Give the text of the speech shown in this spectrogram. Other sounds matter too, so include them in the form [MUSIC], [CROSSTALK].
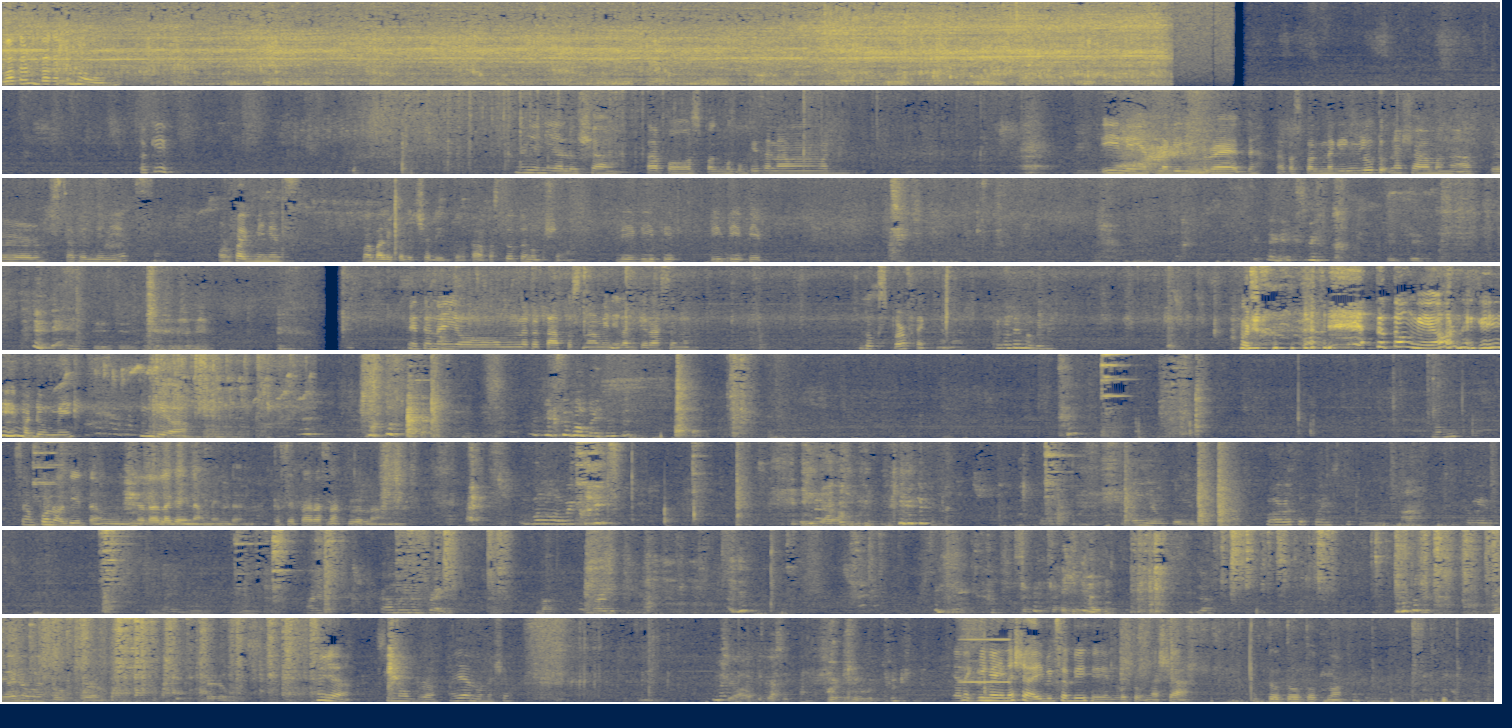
Bakan baka tumaog. Takip. Ngayon yellow siya. Tapos, pag mag-umpisa ng mag init, nagiging red. Tapos, pag naging luto na siya, mga after 7 minutes or 5 minutes, babalik ulit siya dito. Tapos, tutunog siya. Bibipip, pipipip. Nag-expect [LAUGHS] ko. Ito na yung natatapos namin ilang piraso na. Looks perfect naman. Ano na madumi? [LAUGHS] Totoo ngayon, naging madumi. Hindi ah. Sumabay doon. Isang puno dito ang nalalagay namin doon. Kasi para sakto lang. Para sa price to. Ha? Kamay mo. Kamoy ng price. Ba? Barbecue. Sakit sa inyo. Ayan naman sobrang. Kalabas. Haya, sumobra. Hayaan mo na siya. Si ate kasi pagluto. Yan, nag-ingay na siya. Ibig sabihin, luto na siya. Nagtututot na.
